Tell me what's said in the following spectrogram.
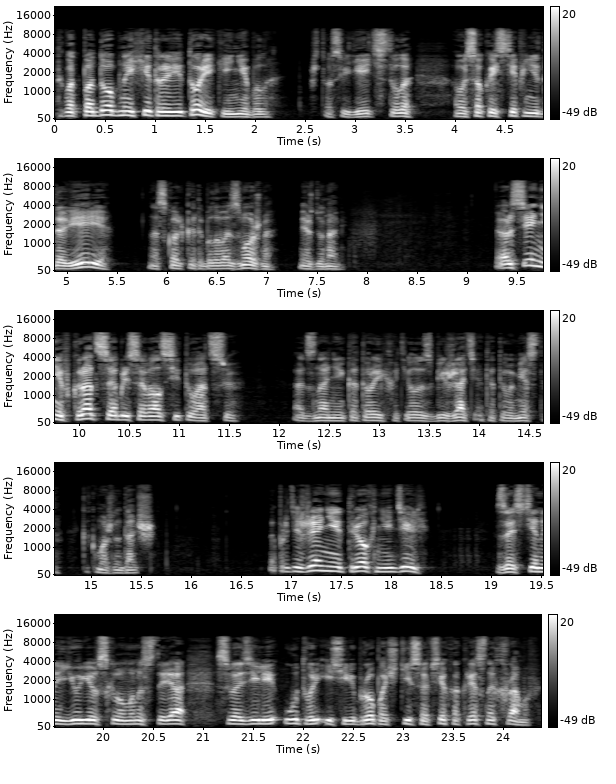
Так вот, подобной хитрой риторики не было, что свидетельствовало о высокой степени доверия, насколько это было возможно между нами. Арсений вкратце обрисовал ситуацию, от знания которой хотелось сбежать от этого места как можно дальше. На протяжении трех недель за стены Юрьевского монастыря свозили утварь и серебро почти со всех окрестных храмов.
